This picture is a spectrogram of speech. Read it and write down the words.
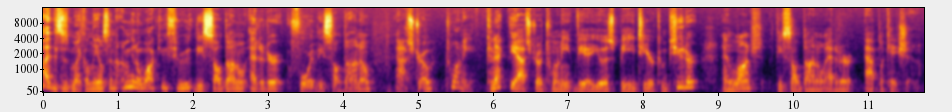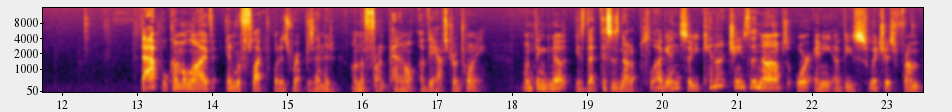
Hi, this is Michael Nielsen. I'm going to walk you through the Soldano editor for the Soldano Astro 20. Connect the Astro 20 via USB to your computer and launch the Soldano editor application. The app will come alive and reflect what is represented on the front panel of the Astro 20. One thing to note is that this is not a plugin, so you cannot change the knobs or any of these switches from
